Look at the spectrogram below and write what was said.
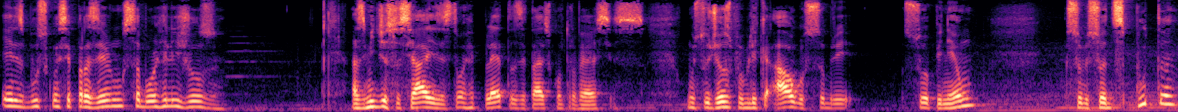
eles buscam esse prazer num sabor religioso. As mídias sociais estão repletas de tais controvérsias. Um estudioso publica algo sobre sua opinião sobre sua disputa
